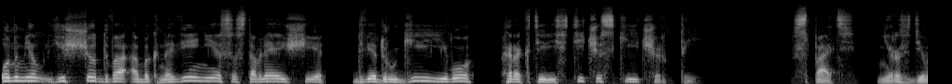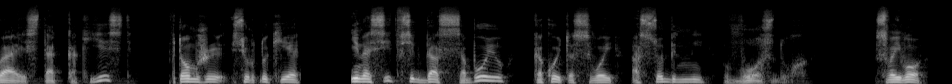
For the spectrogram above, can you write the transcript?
он имел еще два обыкновения, составляющие две другие его характеристические черты. Спать, не раздеваясь так, как есть, в том же сюртуке, и носить всегда с собою какой-то свой особенный воздух, своего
